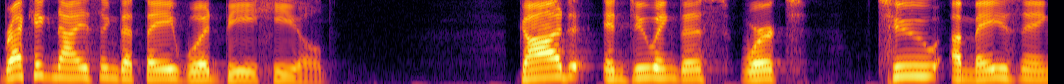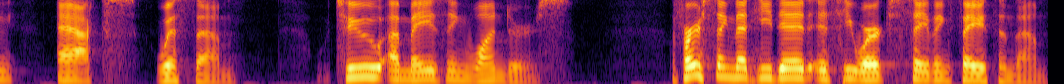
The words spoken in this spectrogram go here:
recognizing that they would be healed. God, in doing this, worked two amazing acts with them, two amazing wonders. The first thing that he did is he worked saving faith in them.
